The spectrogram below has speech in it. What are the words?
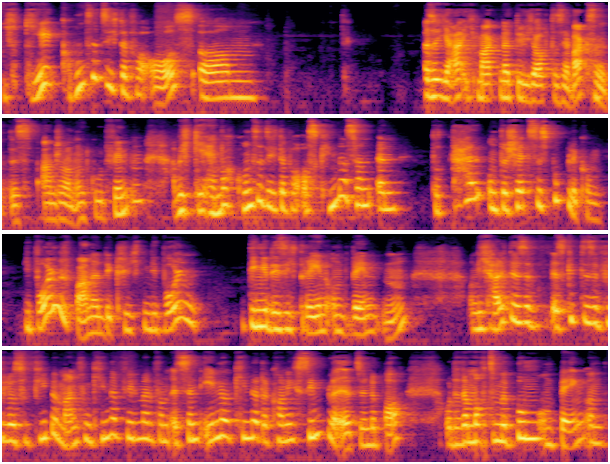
Ich gehe grundsätzlich davon aus, ähm, also ja, ich mag natürlich auch, dass Erwachsene das anschauen und gut finden, aber ich gehe einfach grundsätzlich davon aus, Kinder sind ein total unterschätztes Publikum. Die wollen spannende Geschichten, die wollen Dinge, die sich drehen und wenden. Und ich halte diese, es gibt diese Philosophie bei manchen Kinderfilmen von, es sind eh nur Kinder, da kann ich simpler erzählen, da braucht, oder da macht's mal Bumm und Bang und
